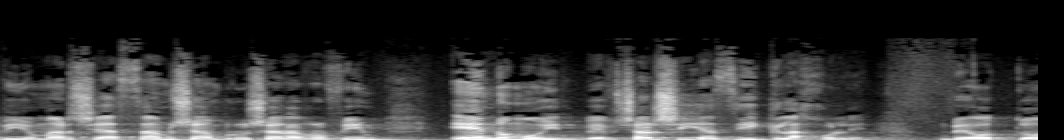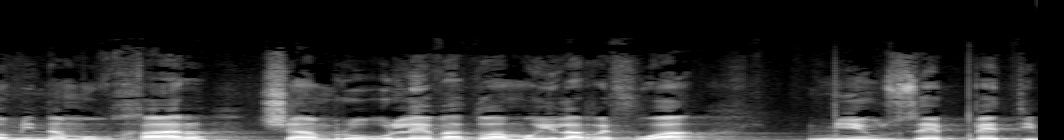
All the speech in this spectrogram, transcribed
ויאמר שהסם שאמרו שאר הרופאים אינו מועיל, ואפשר שיזיק לחולה. באותו מן המובחר שאמרו הוא לבדו המועיל לרפואה. מי הוא זה פתי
